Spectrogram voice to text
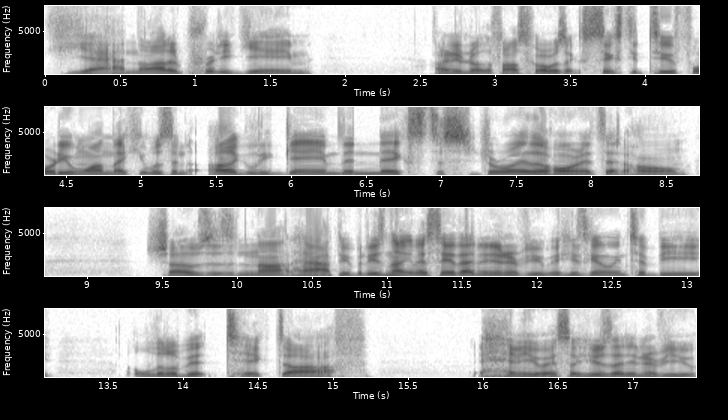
yeah, not a pretty game. I don't even know what the final score was like 62 41. Like it was an ugly game. The Knicks destroy the Hornets at home. Chubbs is not happy, but he's not going to say that in an interview, but he's going to be a little bit ticked off. Anyway, so here's that interview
